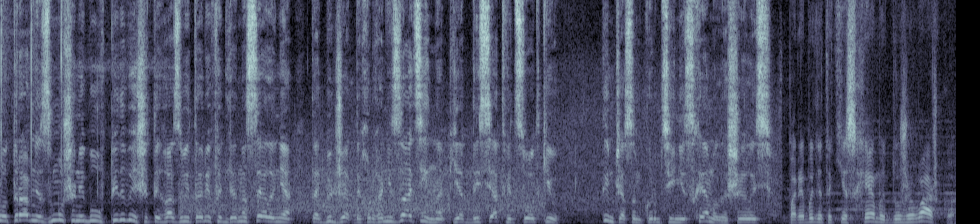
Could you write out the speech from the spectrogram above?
1 травня змушений був підвищити газові тарифи для населення та бюджетних організацій на 50%. Тим часом корупційні схеми лишились. Перебити такі схеми дуже важко,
